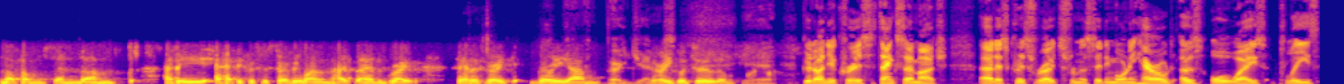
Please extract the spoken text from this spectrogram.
No problems, and um, happy happy Christmas to everyone, hope they have a great. Santa's very very um, very generous. very good to them. Yeah, good on you, Chris. Thanks so much. Uh, that's Chris Roots from the Sydney Morning Herald. As always, please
